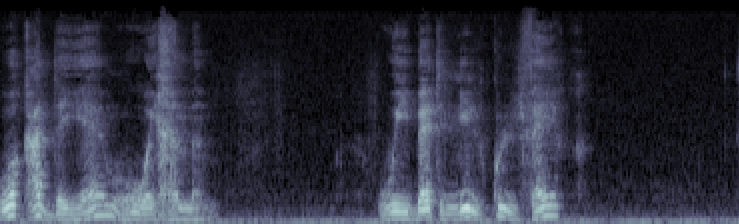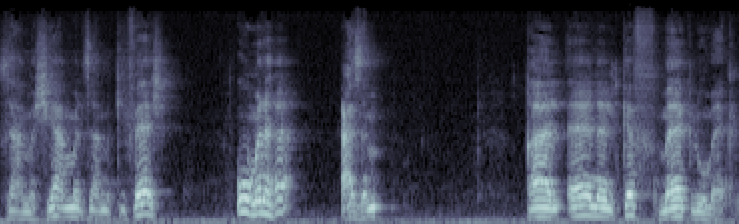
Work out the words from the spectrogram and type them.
وقعد أيام وهو يخمم ويبات الليل كل فايق. زعما يعمل زعما كيفاش؟ ومنها عزم قال أنا الكف ماكل وماكل.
